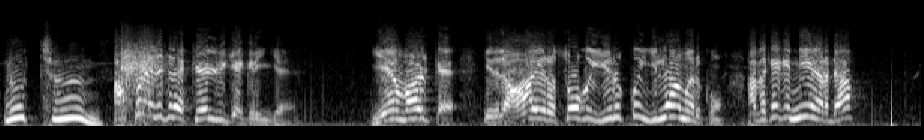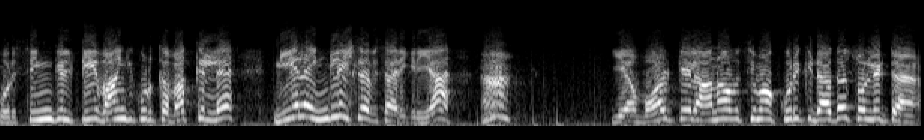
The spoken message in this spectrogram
நோ சான்ஸ் அப்புறம் எதுக்குடா கேள்வி கேக்குறீங்க? என் வாழ்க்கை. இதுல ஆயிரம் சோகம் இருக்கும் இல்லாம இருக்கும். அதை கேட்க நீ யாருடா? ஒரு சிங்கிள் டீ வாங்கி கொடுக்க வக்கு இல்ல? நீ எல்லாம் இங்கிலீஷ்ல விசாரிக்கிறியா? என் வாழ்க்கையில அனாவசியமா குறுக்கிடாத சொல்லிட்டேன்.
